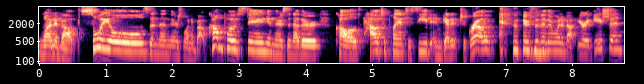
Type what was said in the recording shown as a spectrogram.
one about soils, and then there's one about composting, and there's another called How to Plant a Seed and Get It to Grow. there's mm-hmm. another one about irrigation.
